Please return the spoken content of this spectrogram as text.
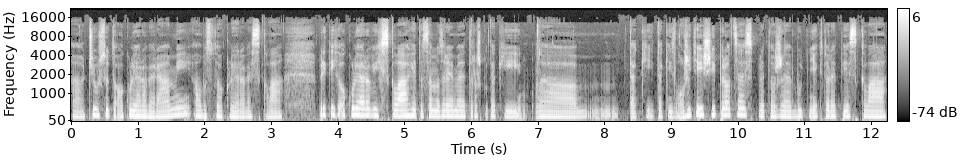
Či už sú to okuliarové rámy, alebo sú to okuliarové sklá. Pri tých okuliarových sklách je to samozrejme trošku taký, uh, taký, taký zložitejší proces, pretože buď niektoré tie sklá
